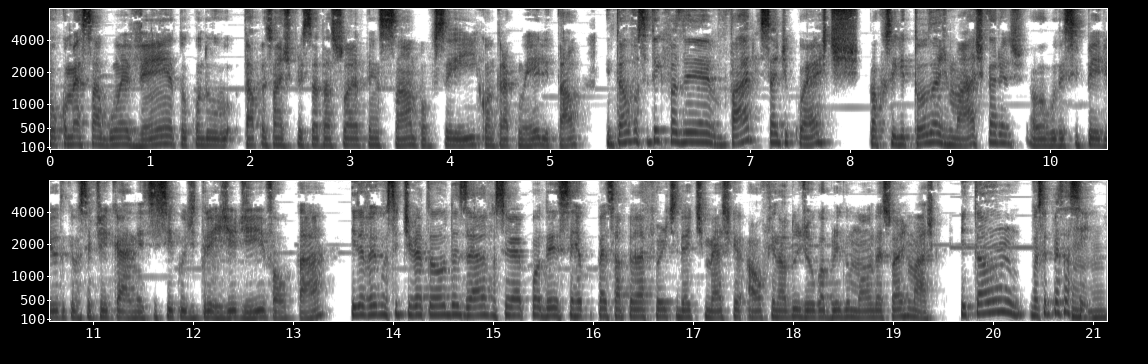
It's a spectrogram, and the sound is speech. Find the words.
for começar algum evento, ou quando tal personagem precisa da sua atenção pra você ir encontrar com ele e tal. Então você tem que fazer várias side quests pra conseguir todas as máscaras ao longo desse período que você fica nesse ciclo de três dias de ir e voltar. E depois que você tiver todas elas, você vai poder se recompensar pela First Death Mask ao final do jogo, abrindo mão das suas máscaras. Então, você pensa assim, Uhum.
